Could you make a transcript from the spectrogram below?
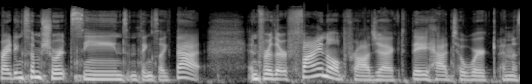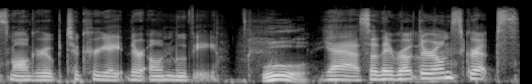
writing some short scenes and things like that. And for their final project, they had to work in a small group to create their own movie. Ooh Yeah, so they wrote their own scripts,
